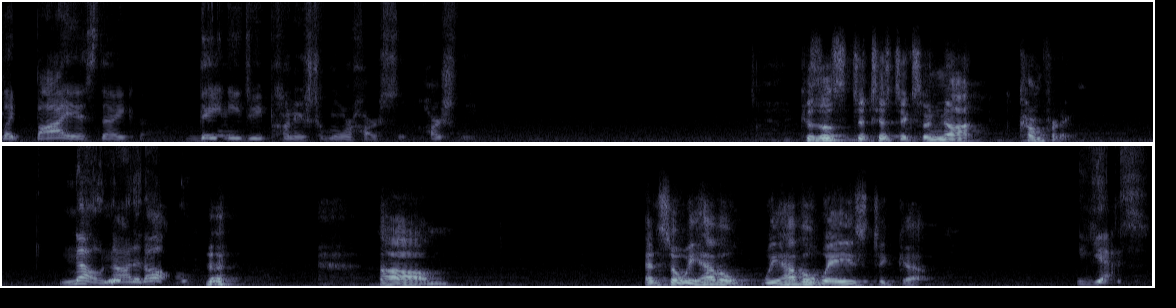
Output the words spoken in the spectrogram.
like bias like they need to be punished more harsh, harshly because those statistics are not comforting no not at all um and so we have a we have a ways to go Yes.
